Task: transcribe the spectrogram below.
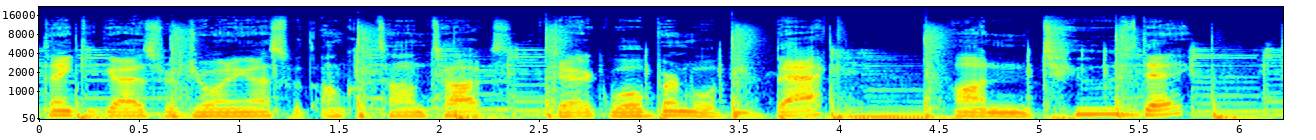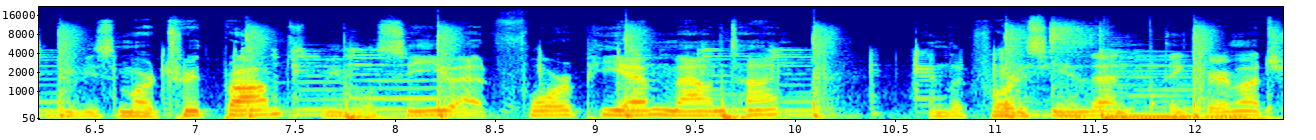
Thank you guys for joining us with Uncle Tom Talks. Derrick Wilburn will be back on Tuesday to give you some more truth bombs. We will see you at 4 p.m. Mountain Time and look forward to seeing you then. Thank you very much.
